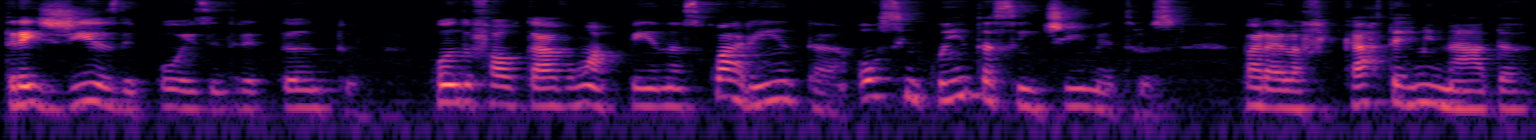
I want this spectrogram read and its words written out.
Três dias depois, entretanto, quando faltavam apenas 40 ou 50 centímetros para ela ficar terminada,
